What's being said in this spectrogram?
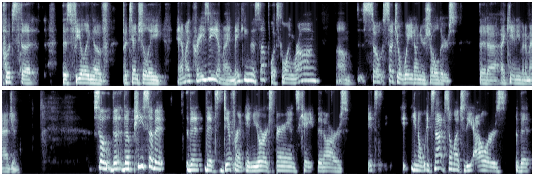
puts the this feeling of potentially, am I crazy? Am I making this up? What's going wrong? Um, so such a weight on your shoulders that uh, I can't even imagine. So the the piece of it that that's different in your experience, Kate, than ours. It's you know, it's not so much the hours that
